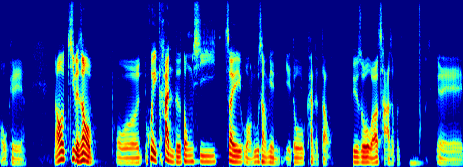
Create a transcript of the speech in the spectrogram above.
OK 啊。然后基本上我我会看的东西，在网络上面也都看得到。比如说我要查什么，呃，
